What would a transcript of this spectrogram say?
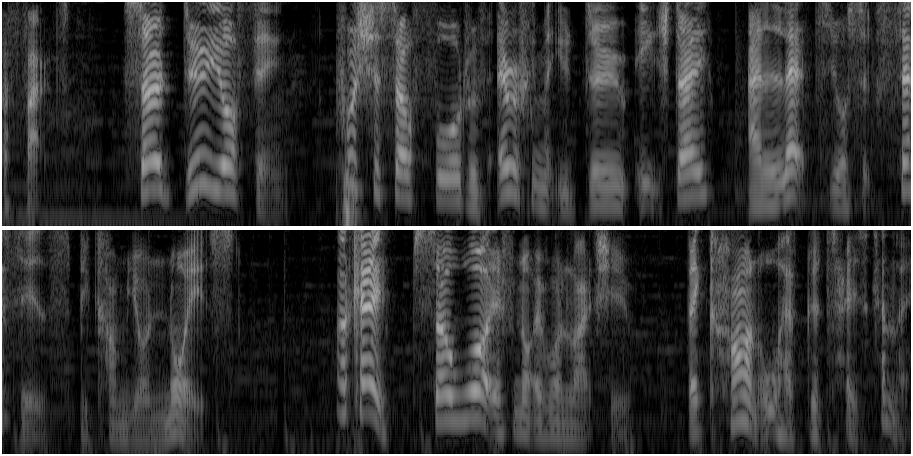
a fact. So do your thing. Push yourself forward with everything that you do each day and let your successes become your noise. Okay, so what if not everyone likes you? They can't all have good taste, can they?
